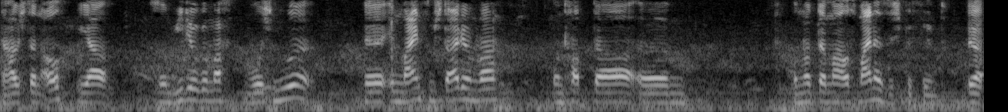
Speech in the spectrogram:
da habe ich dann auch ja so ein Video gemacht, wo ich nur äh, in Mainz im Stadion war und hab da ähm, und hab da mal aus meiner Sicht gefilmt, Ja.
